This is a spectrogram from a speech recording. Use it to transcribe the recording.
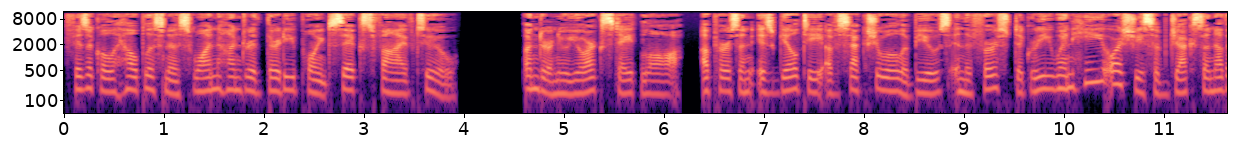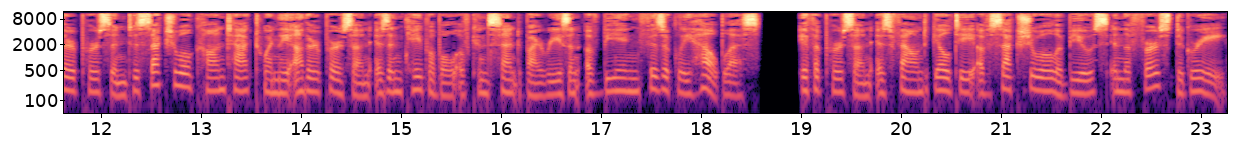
Physical helplessness 130.652 Under New York state law, a person is guilty of sexual abuse in the first degree when he or she subjects another person to sexual contact when the other person is incapable of consent by reason of being physically helpless. If a person is found guilty of sexual abuse in the first degree,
